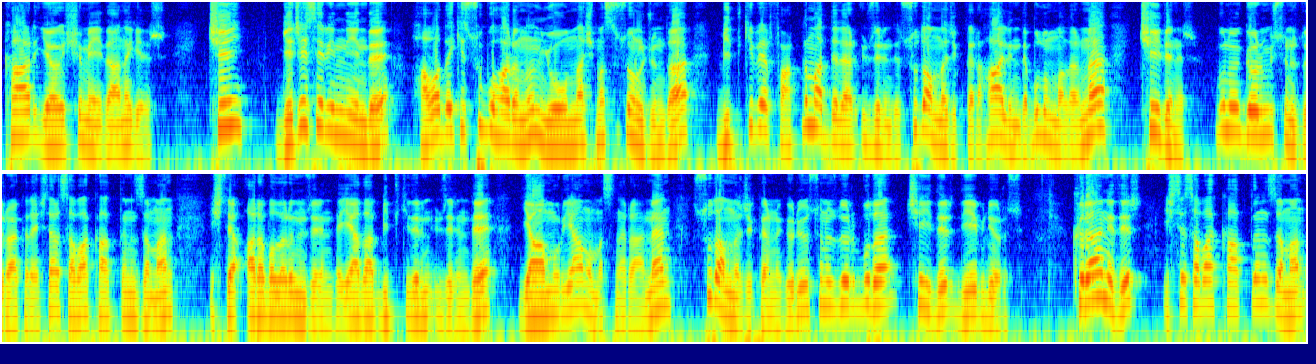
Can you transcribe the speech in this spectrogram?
kar yağışı meydana gelir. Çiğ, gece serinliğinde havadaki su buharının yoğunlaşması sonucunda bitki ve farklı maddeler üzerinde su damlacıkları halinde bulunmalarına çiğ denir. Bunu görmüşsünüzdür arkadaşlar. Sabah kalktığınız zaman işte arabaların üzerinde ya da bitkilerin üzerinde yağmur yağmamasına rağmen su damlacıklarını görüyorsunuzdur. Bu da çiğdir diyebiliyoruz. Kıra nedir? İşte sabah kalktığınız zaman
